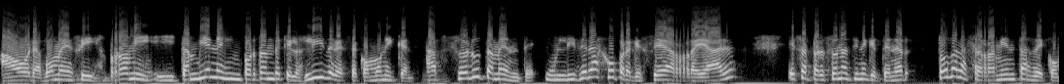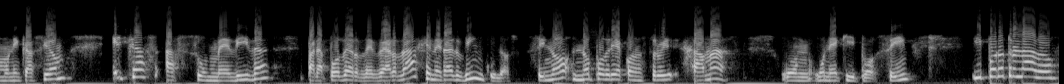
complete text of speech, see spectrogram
Ahora, vos me decís, Romy, y también es importante que los líderes se comuniquen. Absolutamente. Un liderazgo para que sea real, esa persona tiene que tener todas las herramientas de comunicación hechas a su medida para poder de verdad generar vínculos. Si no, no podría construir jamás un, un equipo, ¿sí? Y por otro lado,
